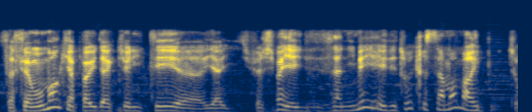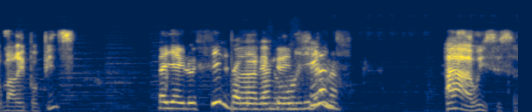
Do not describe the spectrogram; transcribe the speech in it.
Ça fait un moment qu'il n'y a pas eu d'actualité. euh, il y a, je sais pas, il y a eu des animés, il y a eu des trucs récemment Mary- sur Mary Poppins? Bah, il y a eu le film Bah, il y a eu avec un nouveau Emily film. Blunt. Ah oui, c'est ça.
